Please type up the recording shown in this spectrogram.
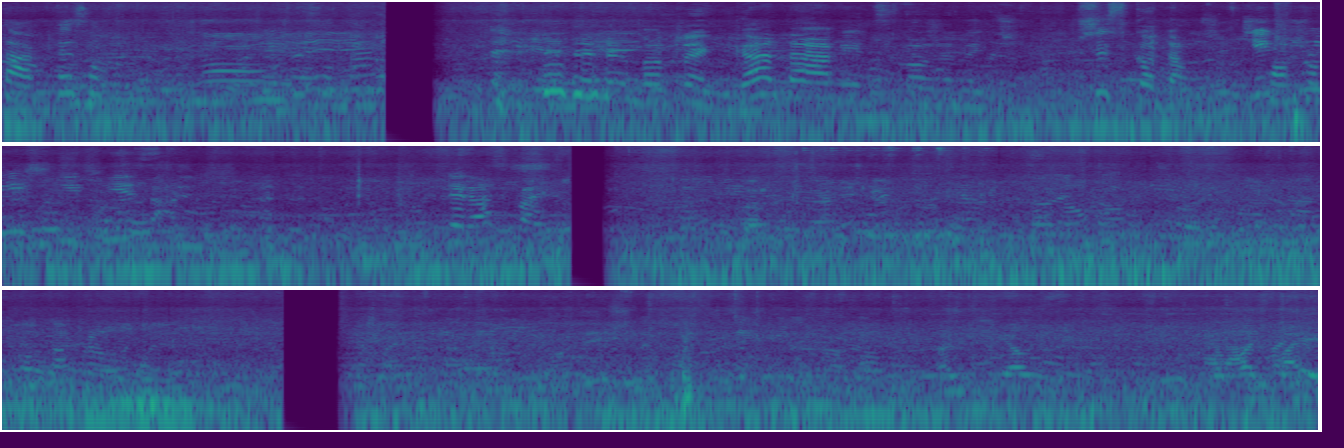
Tak, te są. Boczek gada, więc może być wszystko dobrze. Dzieci ślicznie tak. Teraz pani.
